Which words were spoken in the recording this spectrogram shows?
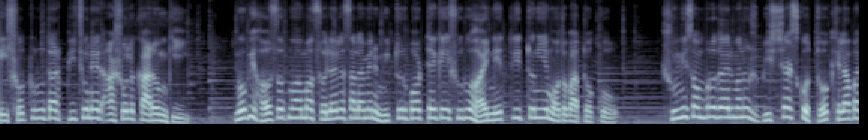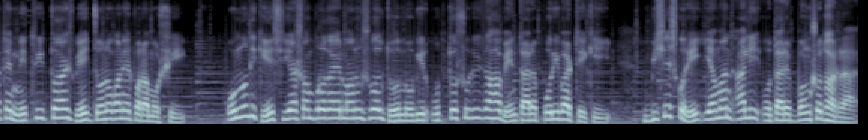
এই শত্রুতার পিছনের আসল কারণ কি। নবী হজরত মোহাম্মদ সাল্লাহ সাল্লামের মৃত্যুর পর থেকেই শুরু হয় নেতৃত্ব নিয়ে মতপার্থক্য। সুন্নি সম্প্রদায়ের মানুষ বিশ্বাস করত খেলাফাতের নেতৃত্ব আসবে জনগণের পরামর্শেই অন্যদিকে শিয়া সম্প্রদায়ের মানুষ বলতো নবীর উত্তরসূরিরা হবেন তার পরিবার থেকেই বিশেষ করে ইয়ামান আলী ও তার বংশধররা।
